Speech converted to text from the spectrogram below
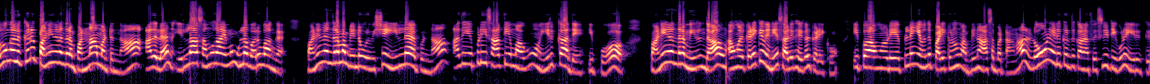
அவங்களுக்குன்னு பணி நிரந்தரம் பண்ணா மட்டும்தான் அதுல எல்லா சமுதாயமும் உள்ள வருவாங்க. பணி நிரந்தரம் அப்படின்ற ஒரு விஷயம் இல்லை அப்படின்னா அது எப்படி சாத்தியமாகும் இருக்காதே. இப்போ பணி நிரந்தரம் இருந்தா அவங்க- அவங்களுக்கு கிடைக்க வேண்டிய சலுகைகள் கிடைக்கும். இப்போ அவங்களுடைய பிள்ளைங்க வந்து படிக்கணும் அப்படின்னு ஆசைப்பட்டாங்கன்னா லோன் எடுக்கிறதுக்கான ஃபெசிலிட்டி கூட இருக்கு.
